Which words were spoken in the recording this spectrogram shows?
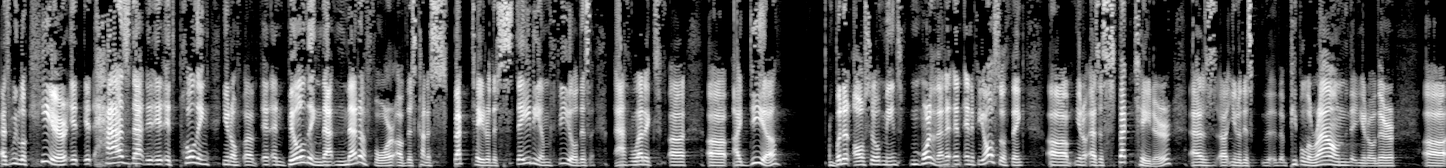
as we look here, it, it has that, it, it's pulling, you know, uh, and, and, building that metaphor of this kind of spectator, this stadium field, this athletic uh, uh, idea. But it also means more than that. And, and if you also think, uh, you know, as a spectator, as, uh, you know, this, the, the, people around, you know, they're, uh,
